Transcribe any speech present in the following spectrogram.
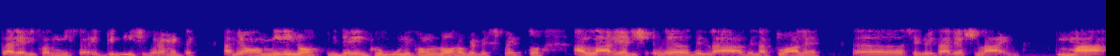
l'area riformista del PD sicuramente abbiamo meno idee in comune con loro che rispetto all'area eh, della, dell'attuale eh, segretaria Schlein, ma,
